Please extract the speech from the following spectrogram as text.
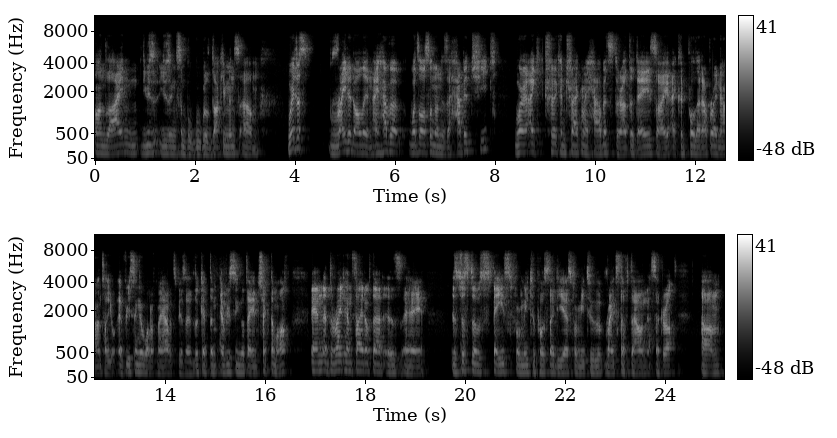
online use, using simple Google Documents um, where I just write it all in. I have a what's also known as a habit sheet, where I can track my habits throughout the day. So I, I could pull that up right now and tell you every single one of my habits because I look at them every single day and check them off. And at the right hand side of that is a is just a space for me to post ideas, for me to write stuff down, etc. Um,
